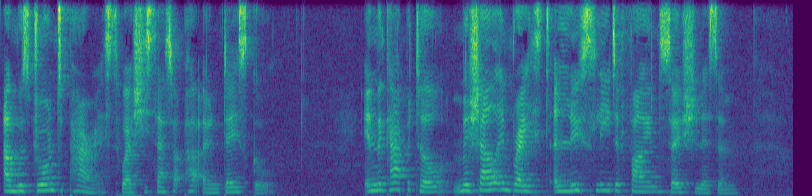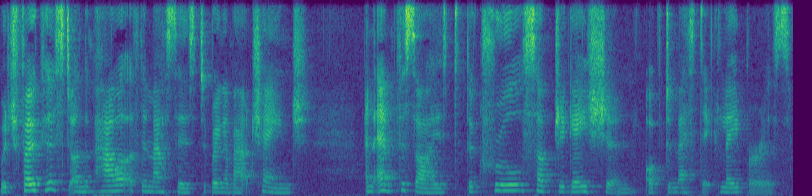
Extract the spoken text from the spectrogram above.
and was drawn to Paris, where she set up her own day school. In the capital, Michel embraced a loosely defined socialism which focused on the power of the masses to bring about change and emphasized the cruel subjugation of domestic labourers.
